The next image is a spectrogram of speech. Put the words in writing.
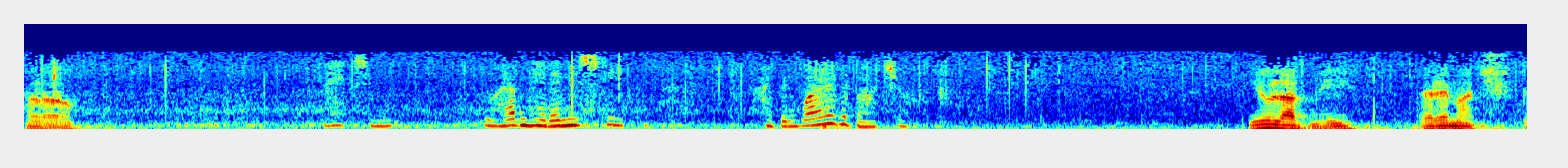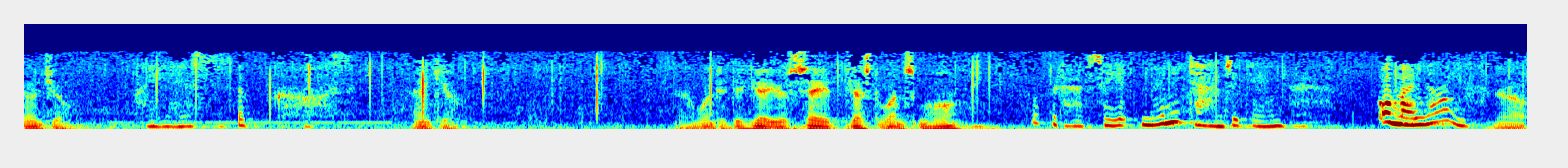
Hello. Maxim, you haven't had any sleep. I've been worried about you. You love me very much, don't you? Yes, of course. Thank you. I wanted to hear you say it just once more. Oh, but I'll say it many times again. All my life. No.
